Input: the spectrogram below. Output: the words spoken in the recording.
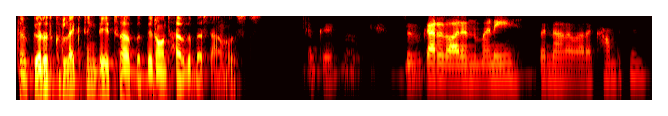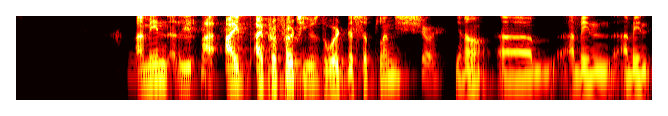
they're good at collecting data, but they don't have the best analysts. Okay. So we've got a lot of money, but not a lot of competence. I mean, I, I prefer to use the word discipline. Sure. You know, um, I mean, I mean,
